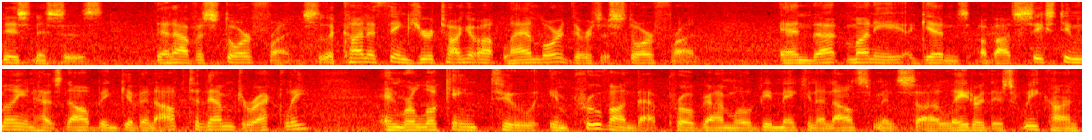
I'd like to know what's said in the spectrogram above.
businesses that have a storefront. So the kind of things you're talking about, landlord, there's a storefront. And that money, again, about 60 million has now been given out to them directly. And we're looking to improve on that program. We'll be making announcements uh, later this week on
